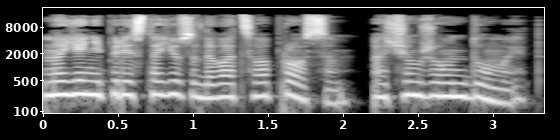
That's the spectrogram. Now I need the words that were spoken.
но я не перестаю задаваться вопросом, о чем же он думает.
